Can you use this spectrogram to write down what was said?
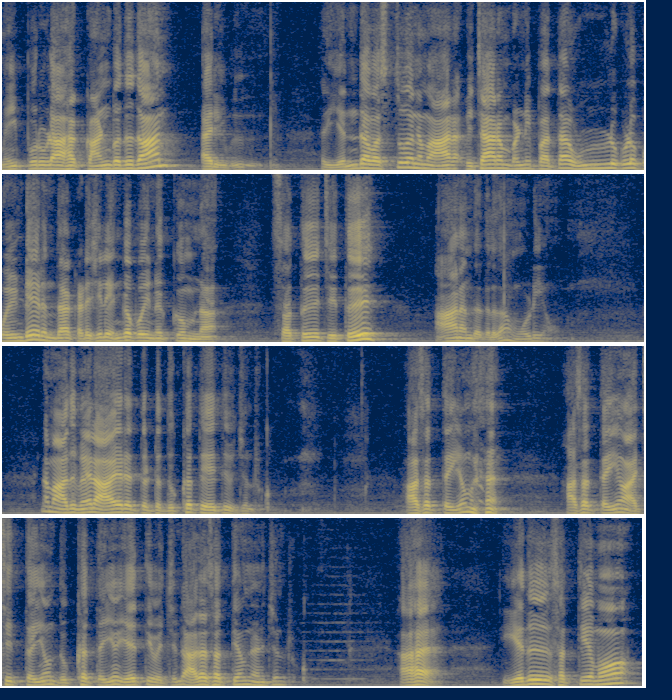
மெய்ப்பொருளாக காண்பதுதான் அறிவு. அது எந்த வஸ்துவை நம்ம ஆர விசாரம் பண்ணி பார்த்தா உள்ளுக்குள்ளே போயிட்டே இருந்தால் கடைசியில் எங்கே போய் நிற்கும்னா சத்து சித்து ஆனந்தத்தில் தான் முடியும். நம்ம அது மேலே ஆயிரத்தெட்டு துக்கத்தை ஏற்றி வச்சுருக்கோம். அசத்தையும் அசத்தையும் அச்சித்தையும் துக்கத்தையும் ஏற்றி வச்சுட்டு அதை சத்தியம்னு நினச்சிட்டு இருக்கோம். ஆக எது சத்தியமோ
